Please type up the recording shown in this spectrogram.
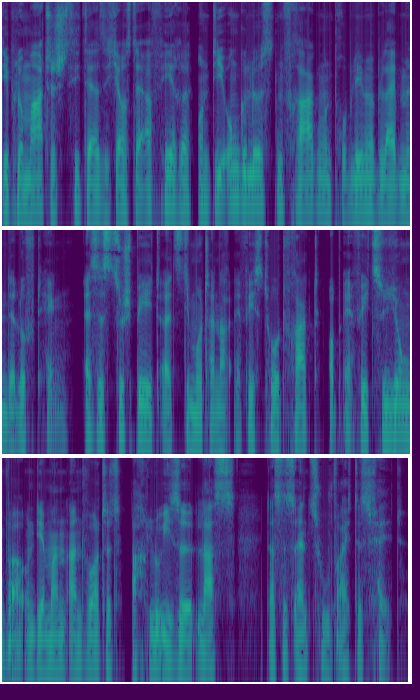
Diplomatisch zieht er sich aus der Affäre und die ungelösten Fragen und Probleme bleiben in der Luft hängen. Es ist zu spät, als die Mutter nach Effis Tod fragt, ob Effi zu jung war und ihr Mann antwortet, ach Luise, lass, das ist ein zu weites Feld.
